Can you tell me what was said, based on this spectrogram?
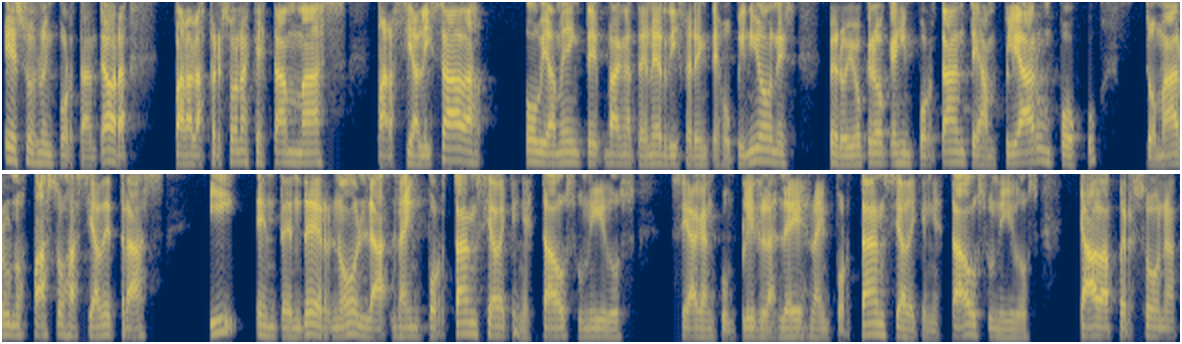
eso es lo importante. Ahora, para las personas que están más parcializadas, obviamente van a tener diferentes opiniones pero yo creo que es importante ampliar un poco, tomar unos pasos hacia detrás y entender ¿no? la, la importancia de que en Estados Unidos se hagan cumplir las leyes, la importancia de que en Estados Unidos cada persona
